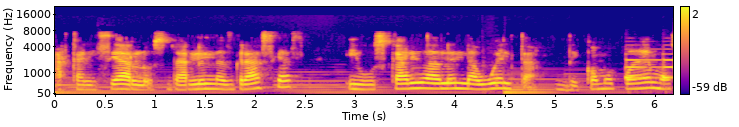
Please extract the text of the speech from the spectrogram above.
acariciarlos, darles las gracias y buscar y darles la vuelta de cómo podemos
